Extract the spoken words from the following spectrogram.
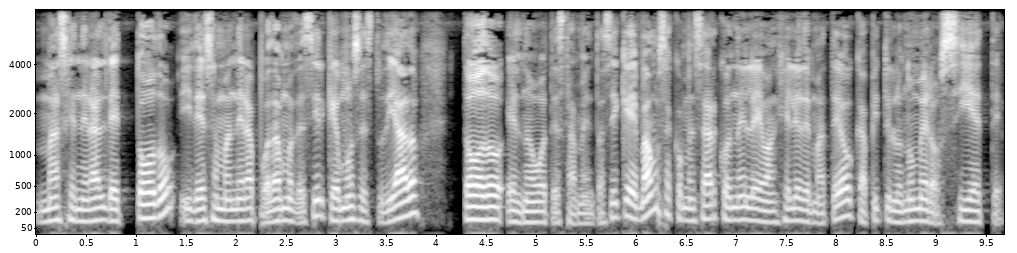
más general de todo y de esa manera podamos decir que hemos estudiado todo el Nuevo Testamento. Así que vamos a comenzar con el Evangelio de Mateo, capítulo número 7.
